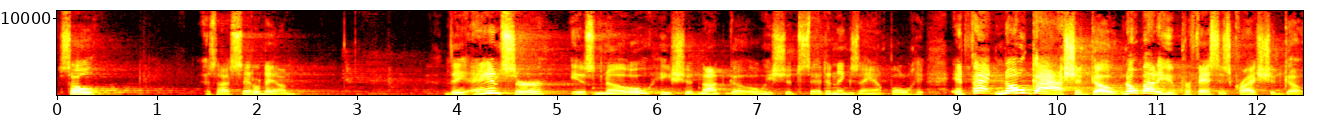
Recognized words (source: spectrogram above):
So, as I settle down, the answer is no, he should not go. He should set an example. In fact, no guy should go. Nobody who professes Christ should go.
